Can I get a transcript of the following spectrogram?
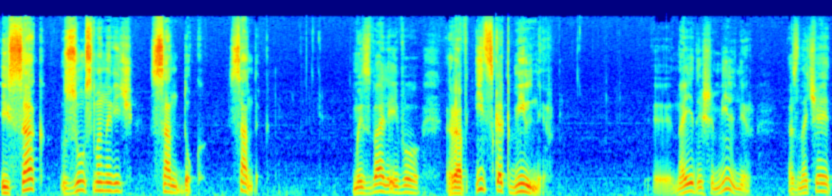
Исаак Зусманович Сандок. Сандок. Мы звали его Рав Ицкак Мильнер. Э, на идыше Мильнер означает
